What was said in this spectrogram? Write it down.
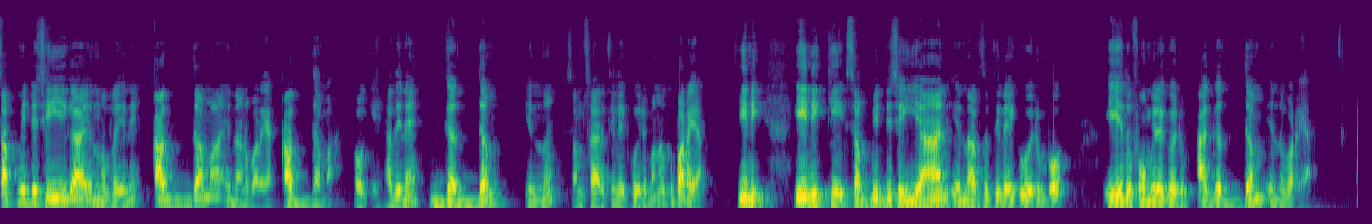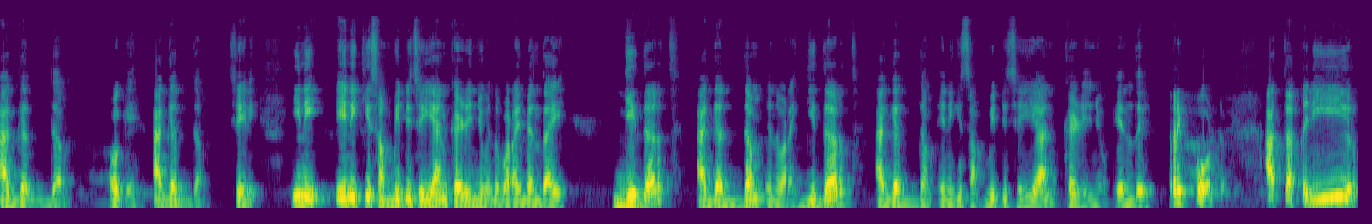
സബ്മിറ്റ് ചെയ്യുക എന്നുള്ളതിന് കദ്ദമ എന്നാണ് പറയുക കദ്ദമ. ഓക്കെ അതിനെ ഗദ്ദം എന്ന് സംസാരത്തിലേക്ക് വരുമ്പോൾ നമുക്ക് പറയാം. ഇനി എനിക്ക് സബ്മിറ്റ് ചെയ്യാൻ എന്ന അർത്ഥത്തിലേക്ക് വരുമ്പോൾ ഏത് ഫോമിലേക്ക് വരും? അഗദ്ദം എന്ന് പറയാം. അഗദ്ദം. ഓക്കെ അഗദ്ദം. ശരി. ഇനി എനിക്ക് സബ്മിറ്റ് ചെയ്യാൻ കഴിഞ്ഞു എന്ന് പറയുമ്പോൾ എന്തായി? ഗിദർത്ത് അഗദ്ധം എന്ന് പറയും. ഗിദർത്ത് അഗദ്ധം എനിക്ക് സബ്മിറ്റ് ചെയ്യാൻ കഴിഞ്ഞു. എന്ത്? റിപ്പോർട്ട് ആ തക്രീർ.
